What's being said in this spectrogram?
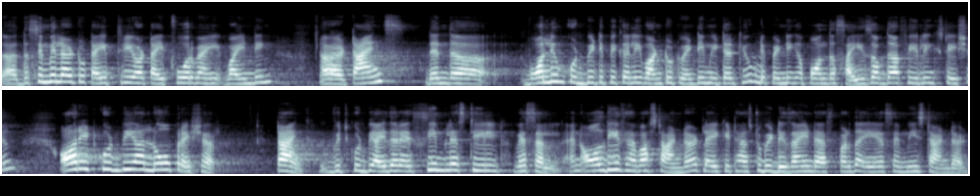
uh, the similar to type 3 or type 4 winding uh, tanks then the volume could be typically 1 to 20 meter cube depending upon the size of the fueling station or it could be a low pressure tank which could be either a seamless steel vessel and all these have a standard like it has to be designed as per the ASME standard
